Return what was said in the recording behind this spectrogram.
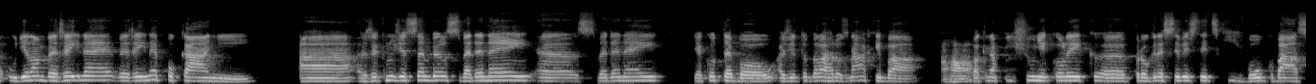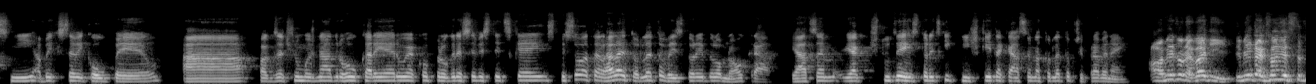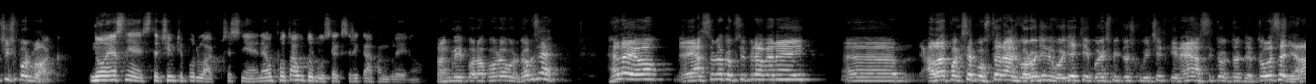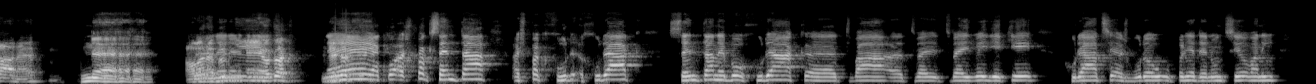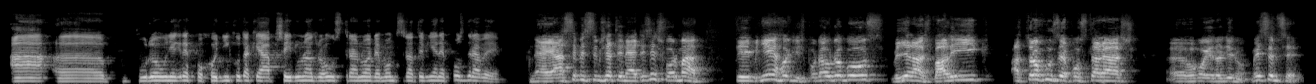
udělám veřejné, veřejné pokání a řeknu, že jsem byl svedený, uh, svedený jako tebou a že to byla hrozná chyba. Aha. Pak napíšu několik uh, progresivistických vouk básní, abych se vykoupil a pak začnu možná druhou kariéru jako progresivistický spisovatel. Hele, tohle to v historii bylo mnohokrát. Já jsem, jak čtu ty historické knížky, tak já jsem na tohle to připravený. Ale mě to nevadí. Ty mě takzvaně strčíš pod vlak. No jasně, strčím tě pod vlak, přesně. Nebo pod autobus, jak se říká v Anglii. No. V Anglii pod autobus. Dobře, hele jo, já jsem na to připravený, uh, ale pak se postaráš o rodinu, o děti, budeš mít trošku výčitky, ne, asi to, to, tohle se dělá, ne? Ne. Ale ne, ne, ne, ne. No, tak, ne, ne, jako až pak Senta, až pak chud, chudák Senta nebo chudák eh, tvá, tvé, tvé dvě děti, chudáci, až budou úplně denunciovaný a uh, půjdou někde po chodníku, tak já přejdu na druhou stranu a demonstrativně nepozdravím. Ne, já si myslím, že ty ne, ty jsi formát ty mě hodíš pod autobus, vyděláš balík a trochu se postaráš uh, o moji rodinu. Myslím si.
